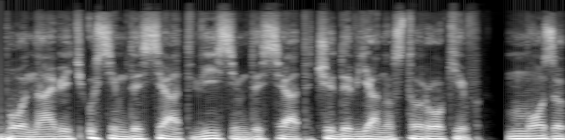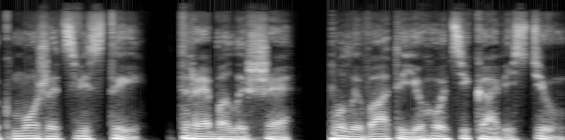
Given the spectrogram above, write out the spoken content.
бо навіть у 70, 80 чи 90 років мозок може цвісти, треба лише поливати його цікавістю.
